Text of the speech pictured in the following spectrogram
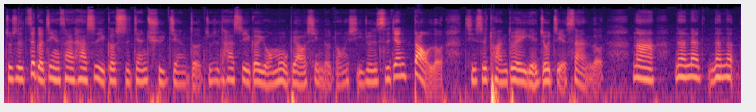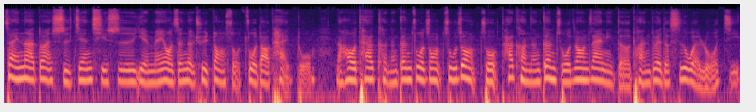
就是这个竞赛它是一个时间区间的，就是它是一个有目标性的东西。就是时间到了，其实团队也就解散了。那那那那那在那段时间，其实也没有真的去动手做到太多。然后他可能更着重注重着，他可能更着重在你的团队的思维逻辑。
